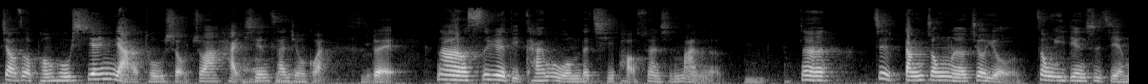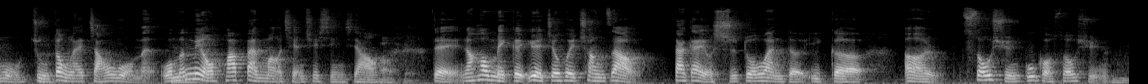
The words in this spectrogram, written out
叫做澎湖鲜雅图手抓海鲜餐酒馆。Okay. 对，那四月底开幕，我们的起跑算是慢了。嗯，那。这当中呢，就有综艺电视节目主动来找我们，我们没有花半毛钱去行销，嗯、对，然后每个月就会创造大概有十多万的一个呃搜寻，Google 搜寻，嗯、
